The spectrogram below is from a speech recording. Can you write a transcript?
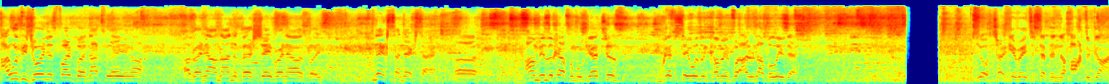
I would be joining this fight, but not today. You know, uh, right now I'm not in the best shape right now, but next time, next time. Uh, I'm gonna be looking out for Mugetsu. Mugetsu say wasn't coming, but I do not believe that. Yo, try get ready to step in the octagon.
